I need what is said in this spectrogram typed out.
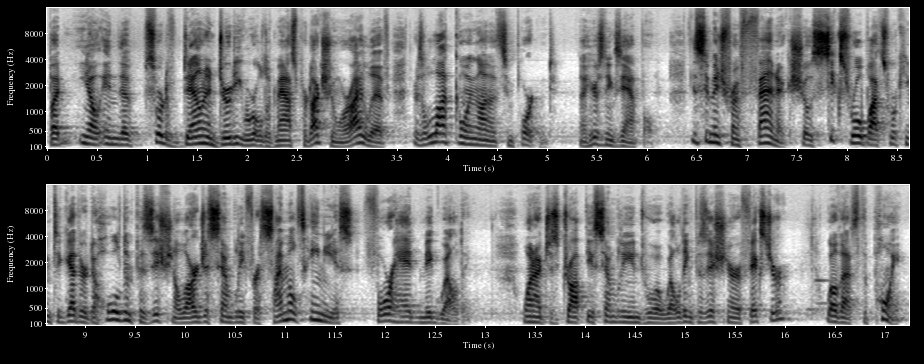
But you know, in the sort of down and dirty world of mass production where I live, there's a lot going on that's important. Now here's an example. This image from Fanuc shows six robots working together to hold and position a large assembly for simultaneous four-head MIG welding. Why not just drop the assembly into a welding position or a fixture? Well, that's the point.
